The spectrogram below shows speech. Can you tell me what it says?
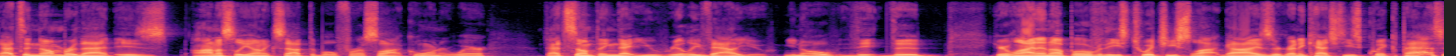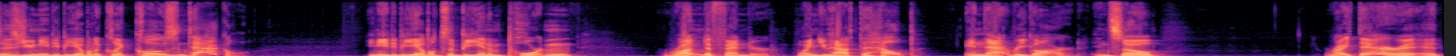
that's a number that is honestly unacceptable for a slot corner where that's something that you really value. You know, the the you're lining up over these twitchy slot guys, they're going to catch these quick passes. You need to be able to click close and tackle. You need to be able to be an important run defender when you have to help in that regard. And so right there, a,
